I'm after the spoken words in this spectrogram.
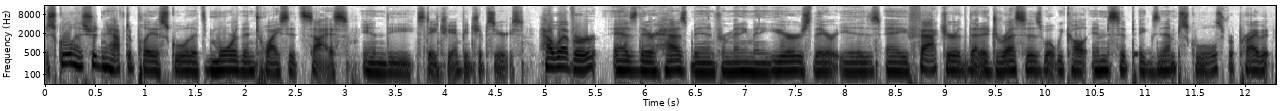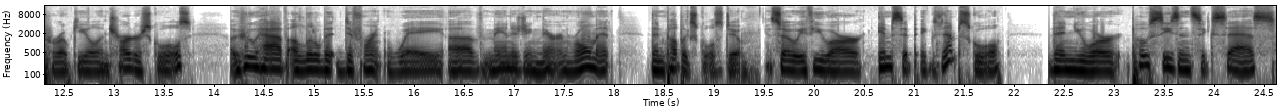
school shouldn't have to play a school that's more than twice its size in the state championship series. However, as there has been for many, many years, there is a factor that addresses what we call MSIP exempt schools for private, parochial, and charter schools who have a little bit different way of managing their enrollment than public schools do. So if you are MSIP exempt school, then your postseason success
